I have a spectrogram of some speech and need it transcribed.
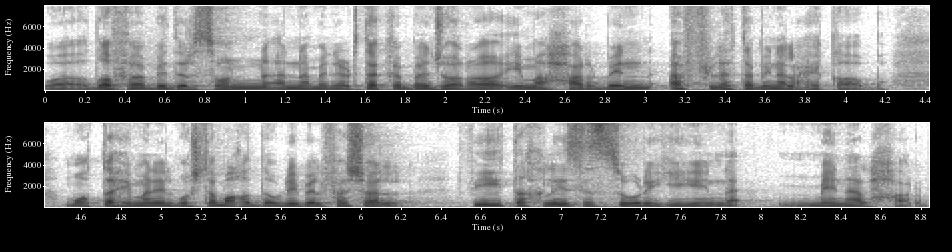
وأضاف بيدرسون أن من ارتكب جرائم حرب أفلت من العقاب. متهما المجتمع الدولي بالفشل في تخليص السوريين من الحرب.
